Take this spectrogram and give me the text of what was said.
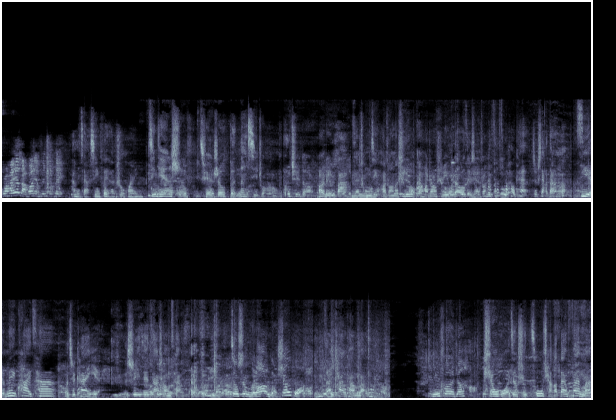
我还要打包两份心肺。他们家心肺很受欢迎。今天是全身粉嫩系妆容，GUCCI 的二零八，在重庆化妆的时候，刚化妆师用在我嘴上，说咋这么好看，就下单了。姐妹快餐，我去看一眼，吃一些家常菜，就是 vlog 生活，咱看看吧。您说的真好，生活就是粗茶淡饭嘛。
